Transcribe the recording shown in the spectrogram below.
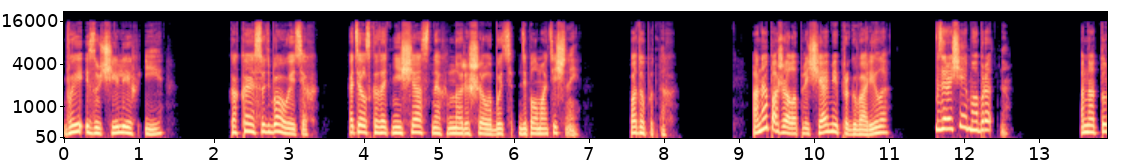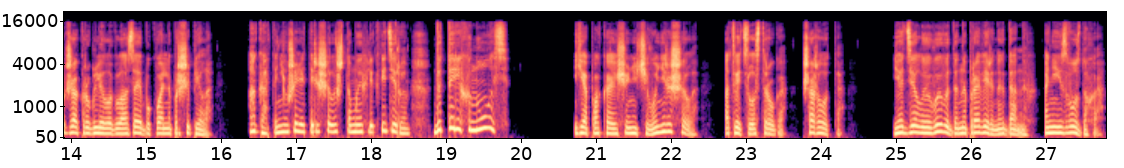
Вы изучили их и...» «Какая судьба у этих?» Хотела сказать несчастных, но решила быть дипломатичной. Подопытных. Она пожала плечами и проговорила. «Возвращаем обратно». Она тут же округлила глаза и буквально прошипела. «Агата, неужели ты решила, что мы их ликвидируем? Да ты рехнулась!» «Я пока еще ничего не решила», — ответила строго. «Шарлотта, я делаю выводы на проверенных данных, а не из воздуха».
